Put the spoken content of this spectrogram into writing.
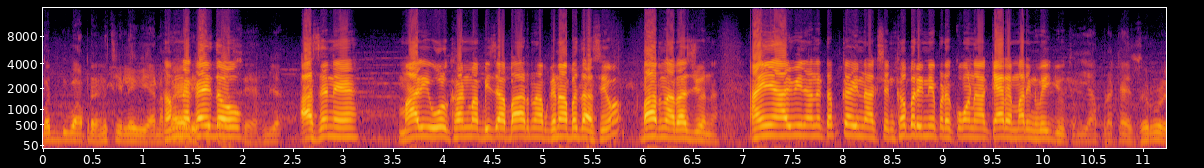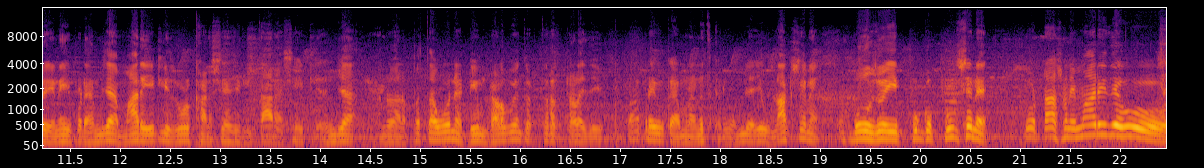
બધું આપણે નથી લેવી આના તમને કહી દઉં. આ છે ને મારી ઓળખાણમાં બીજા બહારના ઘણા બધા છે હો બહારના રાજ્યોના. અહીંયા આવીને આને ટપકાવી નાખશે ને ખબર નહીં પડે કોણ આ ક્યારે મારીને વહી ગયું હતું. એ આપણે કાંઈ જરૂરી નહીં પડે સમજ્યા? મારી એટલી ઓળખાણ છે જેટલી તારે છે એટલી સમજ્યા? પતાવો ને ટીમ ઢાળવું હોય ને તો તરત ઢાળી જઈએ પણ આપણે એવું કાંઈ હમણાં નથી કરવું સમજ્યા? એવું લાગશે ને? બહુ જો એ ફૂગો ફૂલશે ને તો ટાસણી મારી દેવું.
